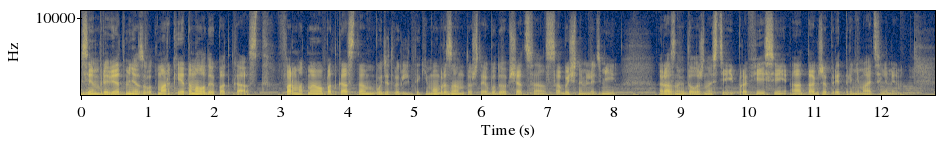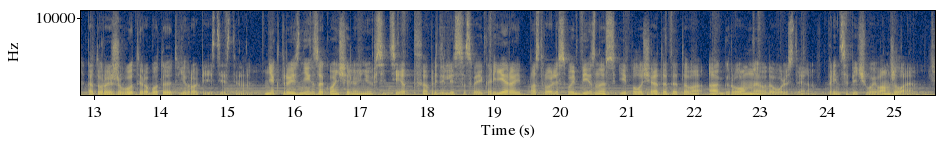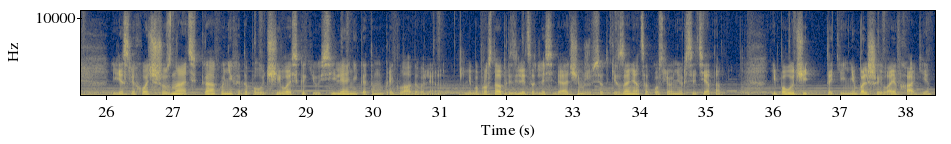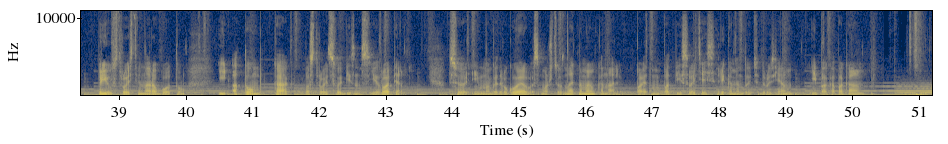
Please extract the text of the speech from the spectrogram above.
Всем привет, меня зовут Марк, и это молодой подкаст. Формат моего подкаста будет выглядеть таким образом, то что я буду общаться с обычными людьми разных должностей, профессий, а также предпринимателями, которые живут и работают в Европе, естественно. Некоторые из них закончили университет, определились со своей карьерой, построили свой бизнес и получают от этого огромное удовольствие, в принципе, чего и вам желаю. Если хочешь узнать, как у них это получилось, какие усилия они к этому прикладывали, либо просто определиться для себя, чем же все-таки заняться после университета и получить такие небольшие лайфхаки при устройстве на работу и о том, как построить свой бизнес в Европе, все и многое другое вы сможете узнать на моем канале. Поэтому подписывайтесь, рекомендуйте друзьям и пока-пока. thank you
